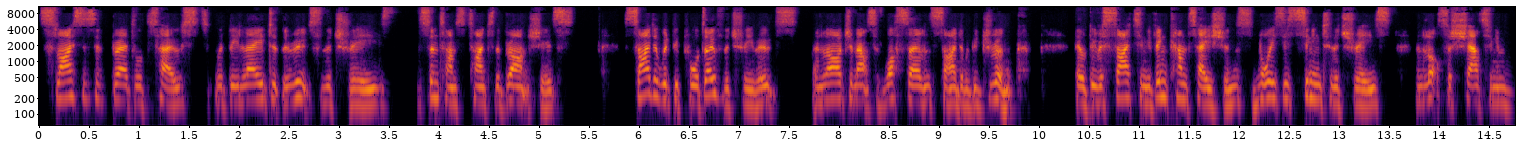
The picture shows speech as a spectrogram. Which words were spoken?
Slices of bread or toast would be laid at the roots of the trees, sometimes tied to the branches. Cider would be poured over the tree roots, and large amounts of wassail and cider would be drunk. There would be reciting of incantations, noises singing to the trees, and lots of shouting and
